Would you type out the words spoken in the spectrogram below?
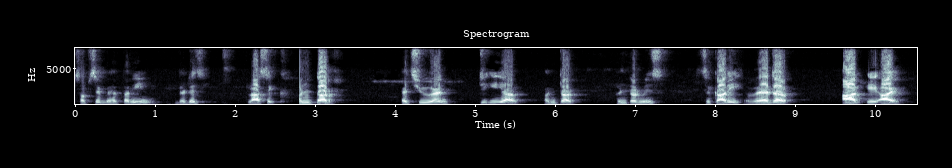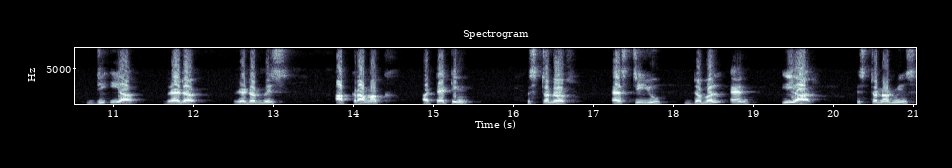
सबसे बेहतरीन। That is classic hunter H U N T R hunter hunter means शिकारी। Raider R A I D R raider raider means आक्रामक attacking stunner S T U double N E R stunner means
